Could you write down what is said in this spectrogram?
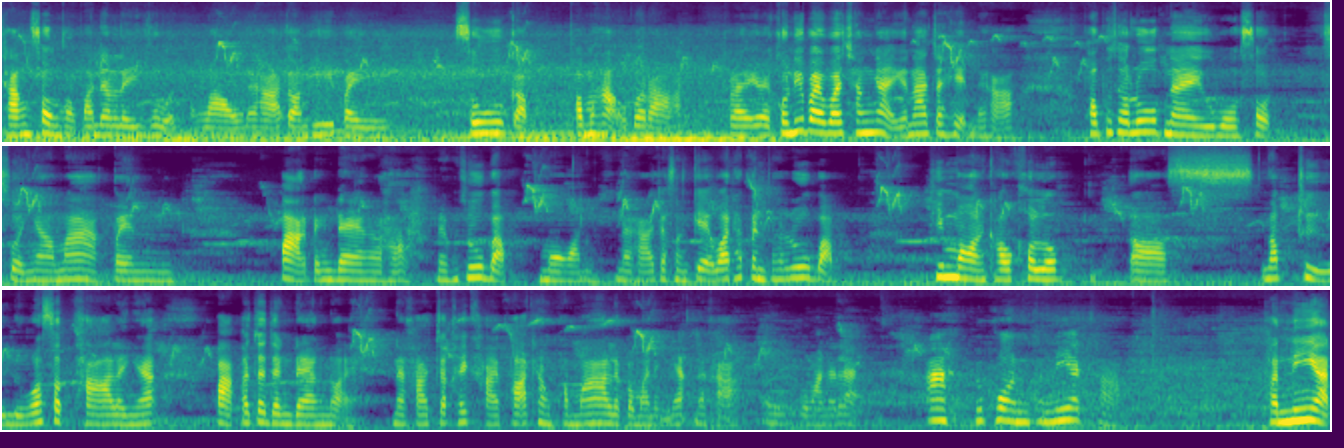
ช้างทรงของพระนเรศวรของเรานะคะ ตอนที่ไปสู้กับพระมหาอุปราชใครคนที่ไปวัดช้างใหญ่ก็น่าจะเห็นนะคะพระพุทธรูปในอุโบสถสวยงามมากเป็นปากแดงๆอะค่ะเป็นพระรูปแบบมอญนะคะ จะสังเกตว่าถ้าเป็นพระรูปแบบที่มอญเขาเคารพนับถือหรือว่าศรัทธาอะไรเงี้ย ปากก็จะแดงๆหน่อยนะคะ จะคล้ายๆพระทางพม่าอะไรประมาณอย่างเงี้ยนะคะประมาณนั้นแหละอะทุกคนพเนียดค่ะ พะเนียด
